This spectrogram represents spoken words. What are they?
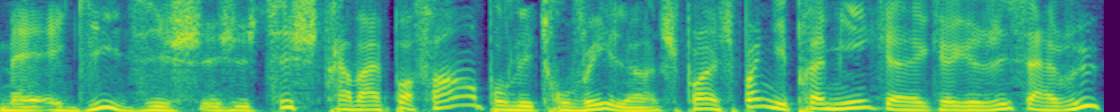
Mais Guy dit, je, je, je travaille pas fort pour les trouver. Là. Je suis pas, je suis pas un des premiers que, que, j'ai sa rue.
